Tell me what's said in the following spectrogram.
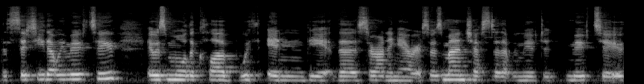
the city that we moved to. It was more the club within the the surrounding area. So it was Manchester that we moved to, moved to,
